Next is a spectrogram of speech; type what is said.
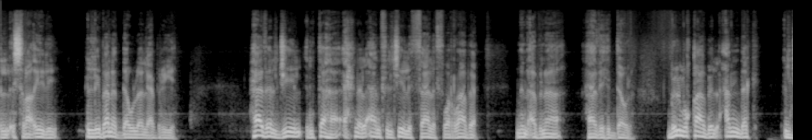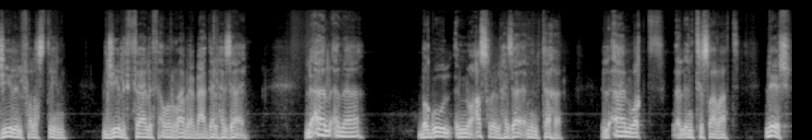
الإسرائيلي اللي بنى الدولة العبرية. هذا الجيل انتهى إحنا الآن في الجيل الثالث والرابع من أبناء هذه الدولة. بالمقابل عندك الجيل الفلسطيني الجيل الثالث أو الرابع بعد الهزائم. الآن أنا بقول أنه عصر الهزائم انتهى. الآن وقت الانتصارات. ليش؟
